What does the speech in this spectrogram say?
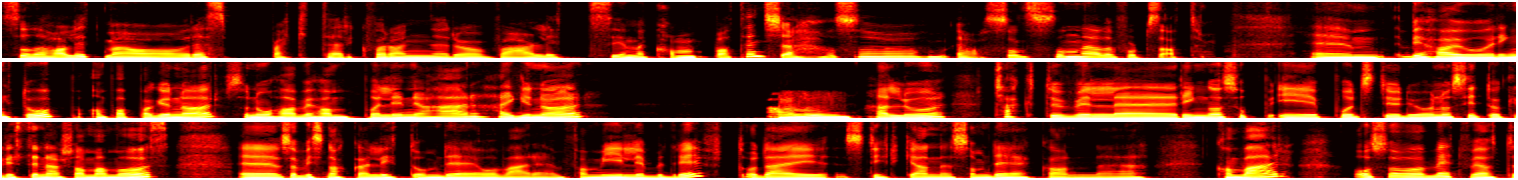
Så det har litt med å respektere hverandre og være litt sine kamper, tenker jeg. Og så, ja, så, sånn er det fortsatt. Vi har jo ringt opp han pappa Gunnar, så nå har vi ham på linja her. Hei, Gunnar. Hallo. Hallo. Kjekt du vil uh, ringe oss opp i podstudio. Nå sitter Kristin her sammen med oss. Uh, så vi snakka litt om det å være en familiebedrift, og de styrkene som det kan, uh, kan være. Og så vet vi at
